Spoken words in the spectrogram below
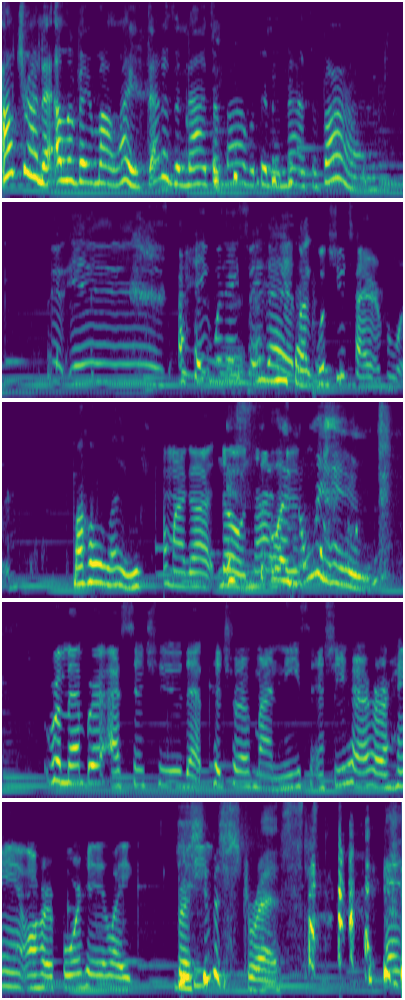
I'm trying to elevate my life. That is a nine to five within a nine to five. it is. I hate when they say that. that. Like, what you tired for? My whole life. Oh my god, no, it's not so just- annoying. Remember, I sent you that picture of my niece, and she had her hand on her forehead, like, But she was stressed. like, at,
